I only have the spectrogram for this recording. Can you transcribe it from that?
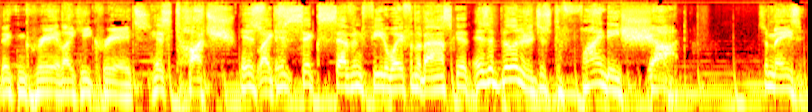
that can create like he creates. His touch, His- like his- six, seven feet away from the basket. His ability to just to find a shot. It's amazing.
